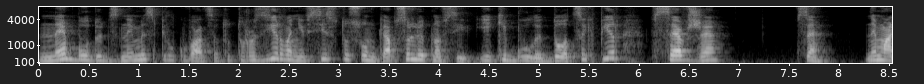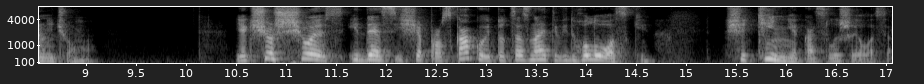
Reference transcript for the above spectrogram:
не будуть з ними спілкуватися. Тут розірвані всі стосунки, абсолютно всі, які були до цих пір, все вже все, нема нічого. Якщо щось і десь іще проскакує, то це, знаєте, відголоски. Ще тінь якась лишилася.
